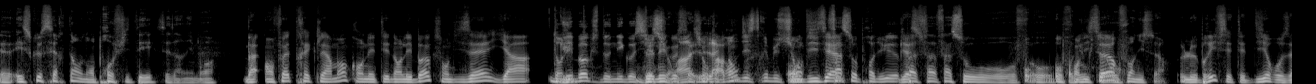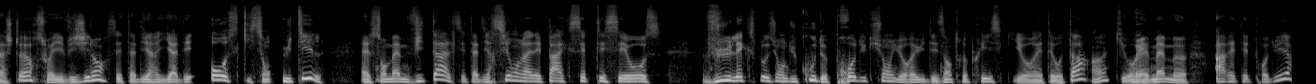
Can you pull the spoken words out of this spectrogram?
euh, Est-ce que certains en ont profité ces derniers mois? Bah, en fait, très clairement, quand on était dans les box, on disait il y a dans du- les box de négociation, de négociation, hein, la pardon. grande distribution On disait- face aux face, aux, aux- aux producteurs, fournisseurs. le brief, c'était de dire aux acheteurs, soyez vigilants. C'est-à-dire, il y a des hausses qui sont utiles, elles sont même vitales. C'est-à-dire, si on n'allait pas accepter ces hausses, vu l'explosion du coût de production, il y aurait eu des entreprises qui auraient été au tas, hein, qui auraient Oui. même euh, arrêté de produire.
